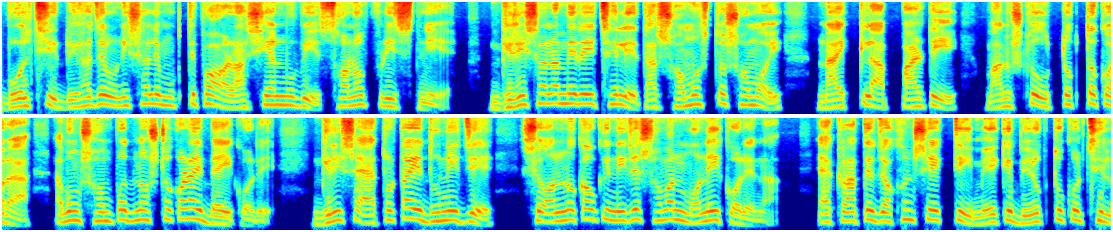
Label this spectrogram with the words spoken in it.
বলছি, দুই হাজার উনিশ সালে মুক্তি পাওয়া Russian movie son of rich নিয়ে। গিরিশা নামের এই ছেলে তার সমস্ত সময় নাইট ক্লাব পার্টি, মানুষকে উত্তক্ত করা এবং সম্পদ নষ্ট করাই ব্যয় করে। গিরিশা এতটাই ধনী যে সে অন্য কাউকে নিজের সমান মনেই করে না। এক রাতে যখন সে একটি মেয়েকে বিরক্ত করছিল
